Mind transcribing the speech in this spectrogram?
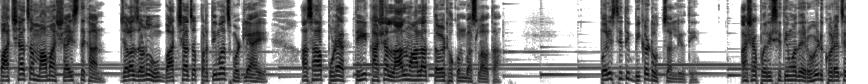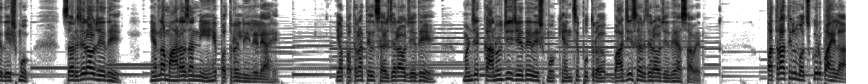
बादशहाचा मामा शाहिस्ते खान ज्याला जणू बादशहाचा प्रतिमाच म्हटले आहे असा हा पुण्यात तेही खाशा लाल महालात तळ ठोकून बसला होता. परिस्थिती बिकट होत चालली होती. अशा परिस्थितीमध्ये रोहिड खोऱ्याचे देशमुख सर्जराव जेधे यांना महाराजांनी हे पत्र लिहिलेले आहे. या पत्रातील सर्जराव जेधे म्हणजे कान्होजी जेधे देशमुख यांचे पुत्र बाजी सर्जेराव जेधे असावेत. पत्रातील मजकूर पाहिला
